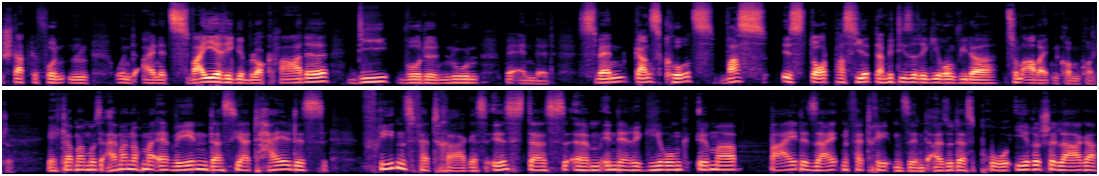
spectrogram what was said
stattgefunden und eine zweijährige Blockade, die wurde nun beendet. Sven, ganz kurz, was ist dort passiert, damit diese Regierung wieder zum Arbeiten kommen konnte? Ich glaube, man muss einmal noch mal erwähnen, dass ja Teil des Friedensvertrages ist, dass ähm, in der Regierung immer beide Seiten vertreten sind, also das pro-irische Lager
